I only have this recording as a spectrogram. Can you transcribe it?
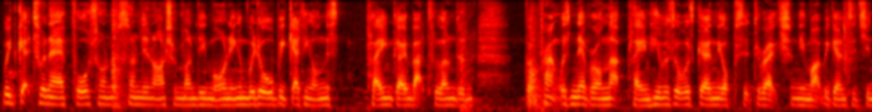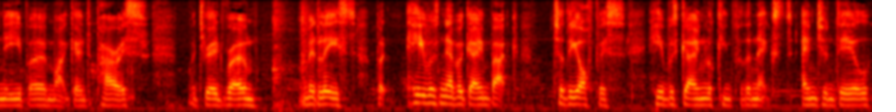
we'd get to an airport on a Sunday night or Monday morning, and we'd all be getting on this plane going back to London. But Frank was never on that plane. He was always going the opposite direction. He might be going to Geneva, might go to Paris, Madrid, Rome, Middle East. But he was never going back to the office. He was going looking for the next engine deal,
